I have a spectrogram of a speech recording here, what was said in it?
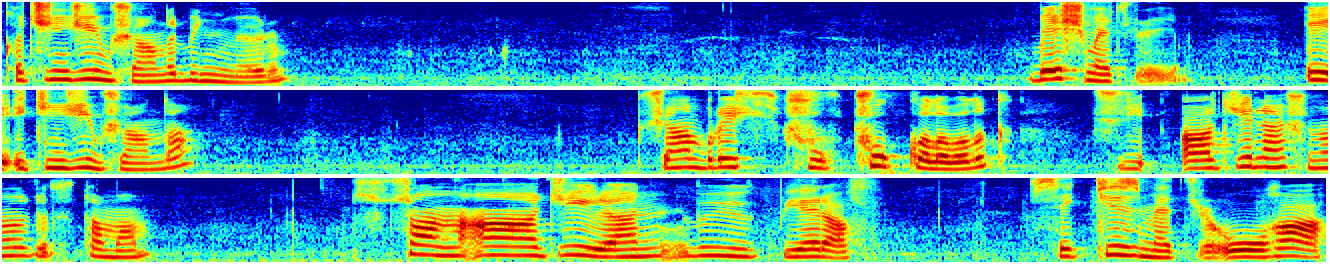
Kaçıncıyım şu anda bilmiyorum. 5 metreyim. E, ikinciyim şu anda. Şu an burası çok, çok kalabalık. Şu, acilen şunu öldür. Tamam. Sonra acilen büyük bir yer al. 8 metre. Oha.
